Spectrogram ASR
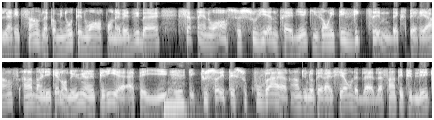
la réticence de la communauté noire. on avait dit, ben, certains Noirs se souviennent très bien qu'ils ont été victimes d'expériences hein, dans lesquelles on a eu un prix à, payer et que tout ça était sous couvert hein, d'une opération de la, de la, santé publique.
